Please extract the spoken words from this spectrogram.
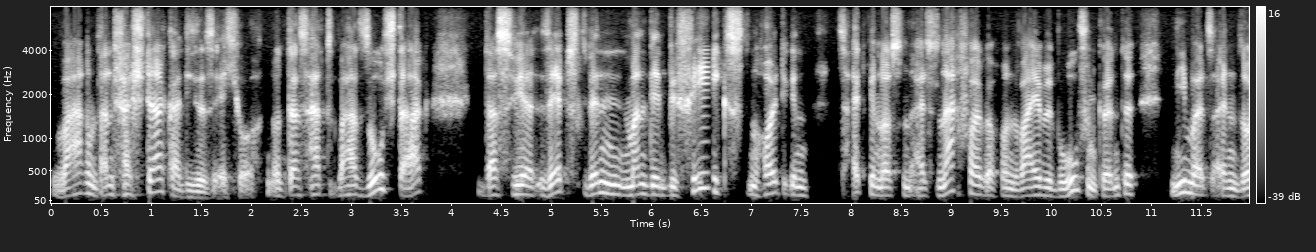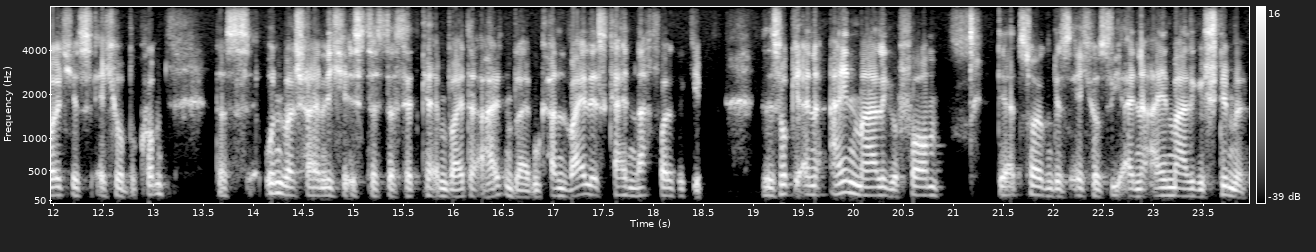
waren dann Verstärker dieses Echo. Und das hat, war so stark, dass wir, selbst wenn man den befähigsten heutigen Zeitgenossen als Nachfolger von Weibel berufen könnte, niemals ein solches Echo bekommt. Das Unwahrscheinliche ist, dass das ZKM weiter erhalten bleiben kann, weil es keinen Nachfolger gibt. Es ist wirklich eine einmalige Form der Erzeugung des Echos, wie eine einmalige Stimme,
